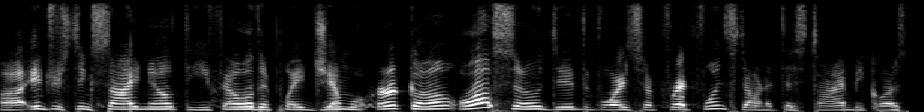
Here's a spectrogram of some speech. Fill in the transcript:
Uh, interesting side note the fellow that played General Urko also did the voice of Fred Flintstone at this time because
